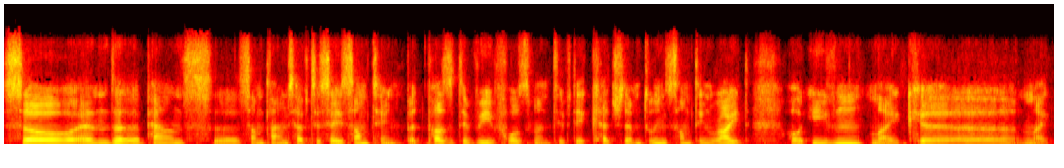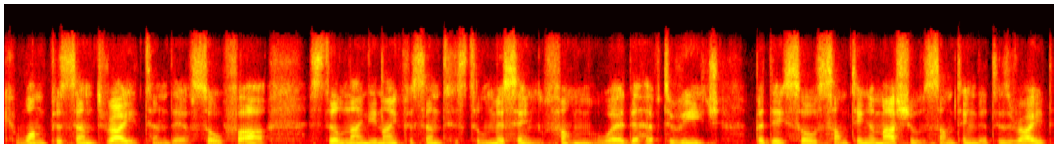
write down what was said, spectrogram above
So, and uh, parents uh, sometimes have to say something, but positive reinforcement, if they catch them doing something right, or even like uh, like one percent right, and they're so far, still ninety nine percent is still missing from where they have to reach but they saw something, a mashu, something that is right.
